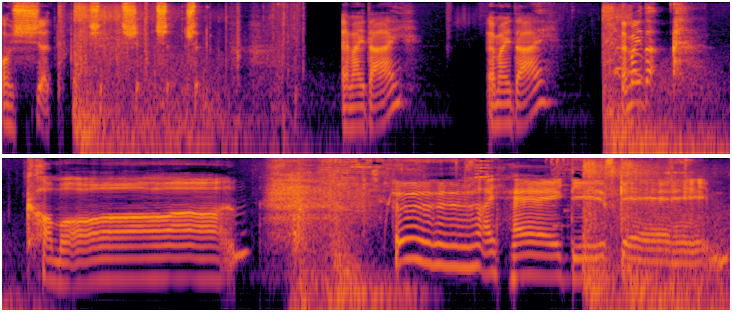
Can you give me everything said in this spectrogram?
Oh shit. Shit, shit, shit, shit. Am I die? Am I die? Am I die? Come on. I hate this game.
